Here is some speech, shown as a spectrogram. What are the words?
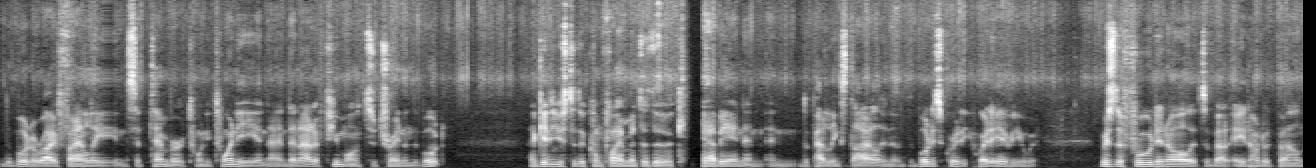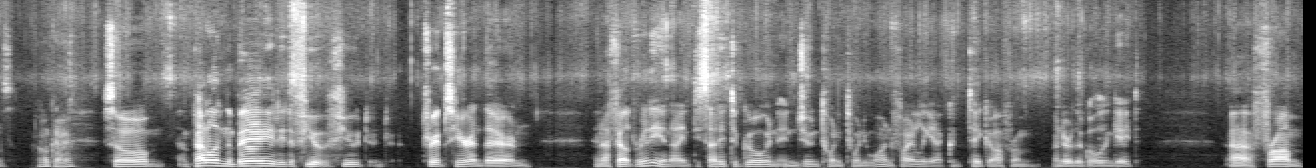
the boat arrived finally in September 2020, and I, then I had a few months to train on the boat. I get used to the confinement of the cabin and, and the paddling style. And the boat is quite quite heavy with the food and all, it's about 800 pounds. Okay. So I'm paddling the bay, did a few a few trips here and there, and and I felt ready, and I decided to go in, in June 2021. Finally, I could take off from under the Golden Gate, uh, from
